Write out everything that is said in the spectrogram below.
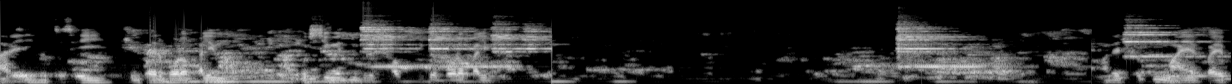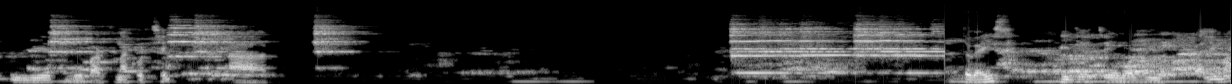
আর এই হচ্ছে সেই ক্ষীরপাইয়ের বড় কালী মা। পশ্চিম মেদিনীপুরের সব থেকে বড় কালী মা। আমাদের সত্যি মায়ের পায়ে ফুল দিয়ে পুজো প্রার্থনা করছে। আর তো গাইস এই যে হচ্ছে বড় কালীমা,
